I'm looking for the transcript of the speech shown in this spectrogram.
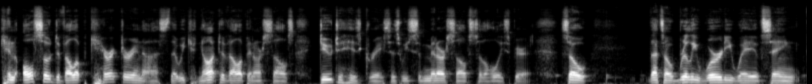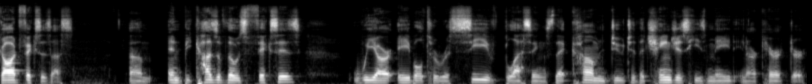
can also develop character in us that we could not develop in ourselves due to His grace as we submit ourselves to the Holy Spirit. So that's a really wordy way of saying God fixes us. Um, and because of those fixes, we are able to receive blessings that come due to the changes he's made in our character.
